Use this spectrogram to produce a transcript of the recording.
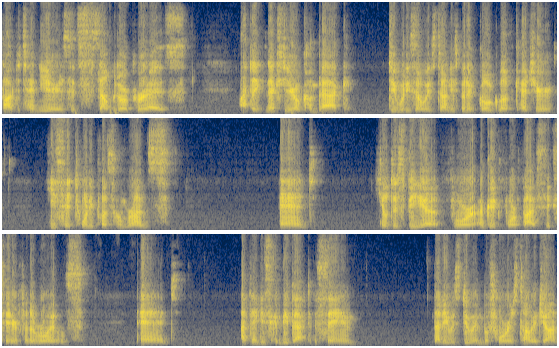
five to ten years. It's Salvador Perez. I think next year he'll come back, do what he's always done. He's been a Gold Glove catcher. He's hit 20 plus home runs, and he'll just be a four, a good four, five, six hitter for the Royals. And I think he's going to be back to the same that he was doing before his Tommy John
